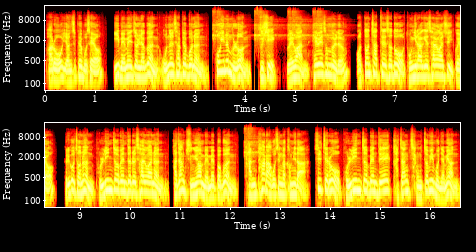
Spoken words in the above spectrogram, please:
바로 연습해 보세요. 이 매매 전략은 오늘 살펴보는 코인은 물론 주식, 외환, 해외 선물 등 어떤 차트에서도 동일하게 사용할 수 있고요. 그리고 저는 볼린저 밴드를 사용하는 가장 중요한 매매법은 단타라고 생각합니다. 실제로 볼린저 밴드의 가장 장점이 뭐냐면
